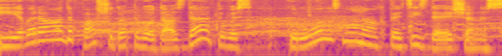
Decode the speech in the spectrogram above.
Ievarāda pašu gatavotās dētuves, kur olas nonāk pēc izdēšanas.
